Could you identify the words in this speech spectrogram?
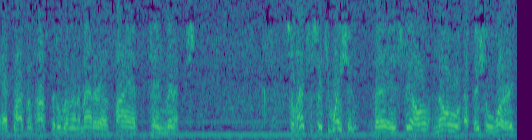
at Parkland Hospital within a matter of five to ten minutes. So that's the situation. There is still no official word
